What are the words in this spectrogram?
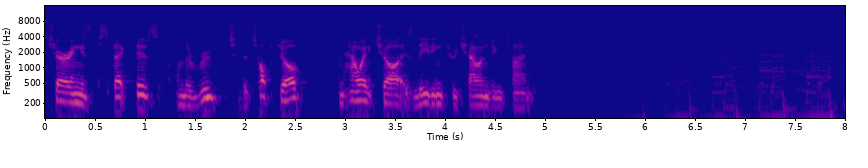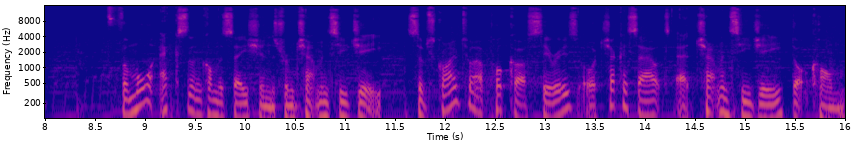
sharing his perspectives on the route to the top job and how HR is leading through challenging times. For more excellent conversations from Chapman CG, subscribe to our podcast series or check us out at chapmancg.com.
